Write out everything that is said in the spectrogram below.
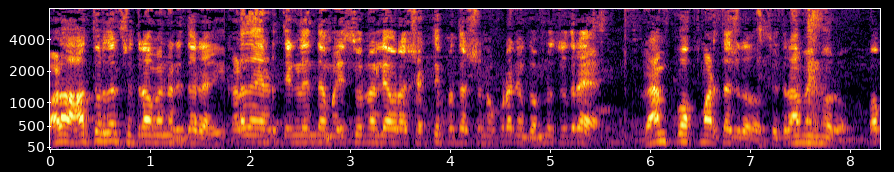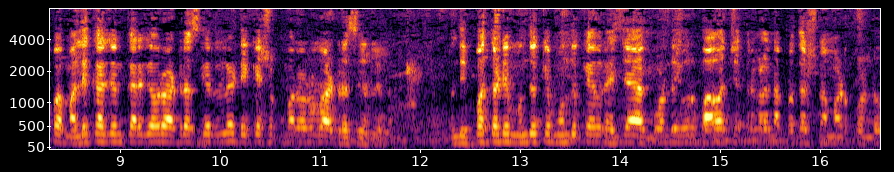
ಬಹಳ ಆತುರದಲ್ಲಿ ಸಿದ್ದರಾಮಯ್ಯನವರು ಇದ್ದಾರೆ. ಈ ಕಳೆದ ಎರಡು ತಿಂಗಳಿಂದ ಮೈಸೂರಿನಲ್ಲಿ ಅವರ ಶಕ್ತಿ ಪ್ರದರ್ಶನ ಕೂಡ ನೀವು ಗಮನಿಸಿದ್ರೆ ರ್ಯಾಂಪ್ ವಾಕ್ ಮಾಡ್ತಾ ಇದ್ರು ಸಿದ್ದರಾಮಯ್ಯನವರು. ಪಾಪ ಮಲ್ಲಿಕಾರ್ಜುನ್ ಖರ್ಗೆ ಅವರು ಅಡ್ರೆಸ್ ಇರಲಿಲ್ಲ, ಡಿ ಕೆ ಶಿವಕುಮಾರ್ ಅವರಿಗೂ ಅಡ್ರೆಸ್ ಇರಲಿಲ್ಲ. ಒಂದು ಇಪ್ಪತ್ತಡಿ ಮುಂದಕ್ಕೆ ಮುಂದಕ್ಕೆ ಇವರು ಹೆಜ್ಜೆ ಹಾಕೊಂಡು ಇವರು ಭಾವಚಿತ್ರಗಳನ್ನ ಪ್ರದರ್ಶನ ಮಾಡಿಕೊಂಡು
